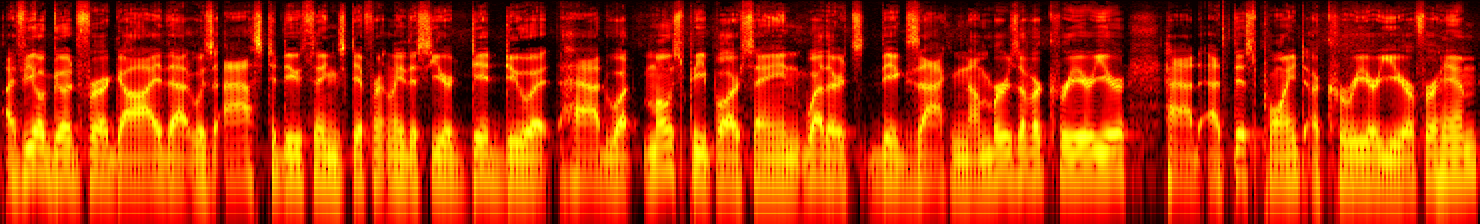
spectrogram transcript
I feel good for a guy that was asked to do things differently this year, did do it, had what most people are saying, whether it's the exact numbers of a career year, had at this point a career year for him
